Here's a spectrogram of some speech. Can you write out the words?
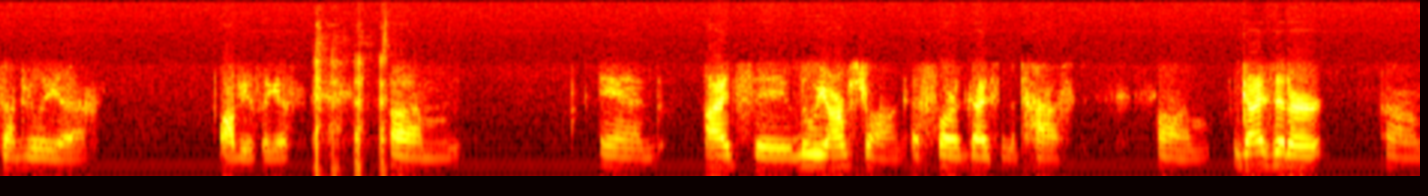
Sounds really uh, obvious, I guess. um, and I'd say Louis Armstrong as far as guys from the past. Um, guys that are um,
